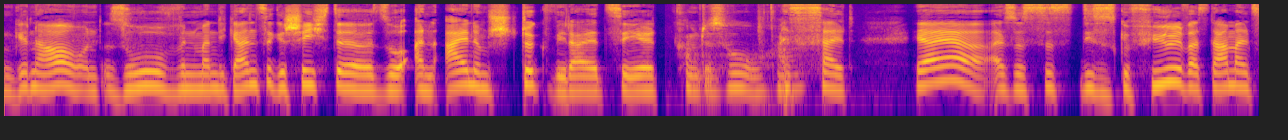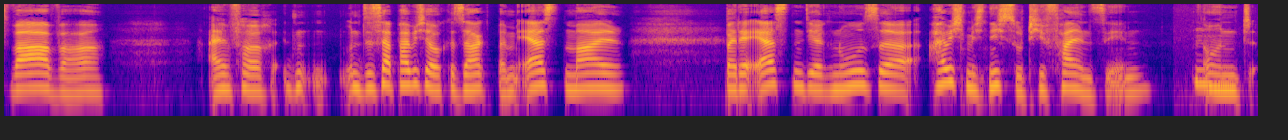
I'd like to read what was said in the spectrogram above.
Genau, und so, wenn man die ganze Geschichte so an einem Stück wieder erzählt, kommt es hoch. Ne? Es ist halt, ja, ja, also es ist dieses Gefühl, was damals war, war einfach, und deshalb habe ich auch gesagt, beim ersten Mal, bei der ersten Diagnose habe ich mich nicht so tief fallen sehen. Mhm. Und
